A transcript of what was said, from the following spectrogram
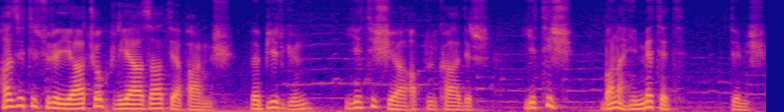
Hz. Süreyya çok riyazat yaparmış ve bir gün yetiş ya Abdülkadir, yetiş bana himmet et demiş.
